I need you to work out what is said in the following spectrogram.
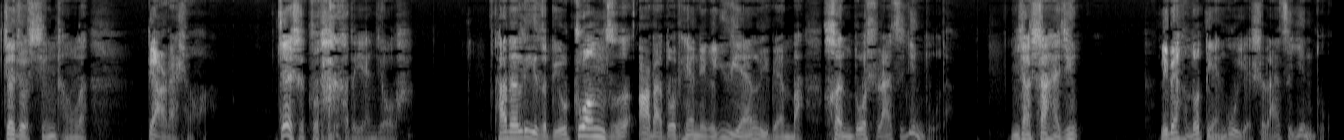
这就形成了第二代神话。这是朱大可的研究吧？他的例子，比如《庄子》二百多篇这个寓言里边吧，很多是来自印度的。你像《山海经》里边很多典故也是来自印度。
